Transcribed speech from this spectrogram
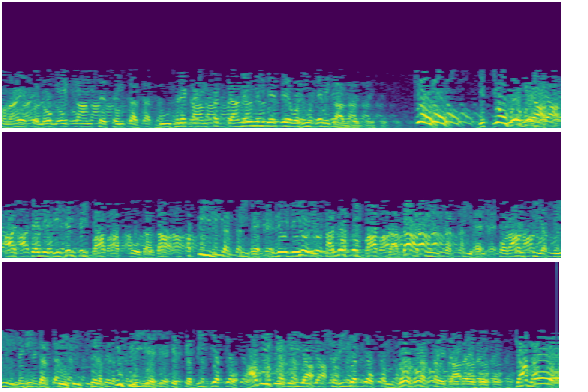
سنائے تو لوگ ایک کام سے سن کر دوسرے کام تک جانے نہیں دیتے، وہیں سے نکال دیتے۔ کیوں؟ یہ کیوں ہو گیا؟ آج ٹیلی ویژن کی بات آپ کو زیادہ اپیل کرتی ہے۔ ریڈیو رسالوں کی بات زیادہ اپیل کرتی ہے۔ قرآن کی اپیل نہیں کرتی، صرف اس لیے کہ طبیعت کو حاوی کر لیا، شریعت کو کمزور کرتے جا رہے ہو۔ جاگو،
